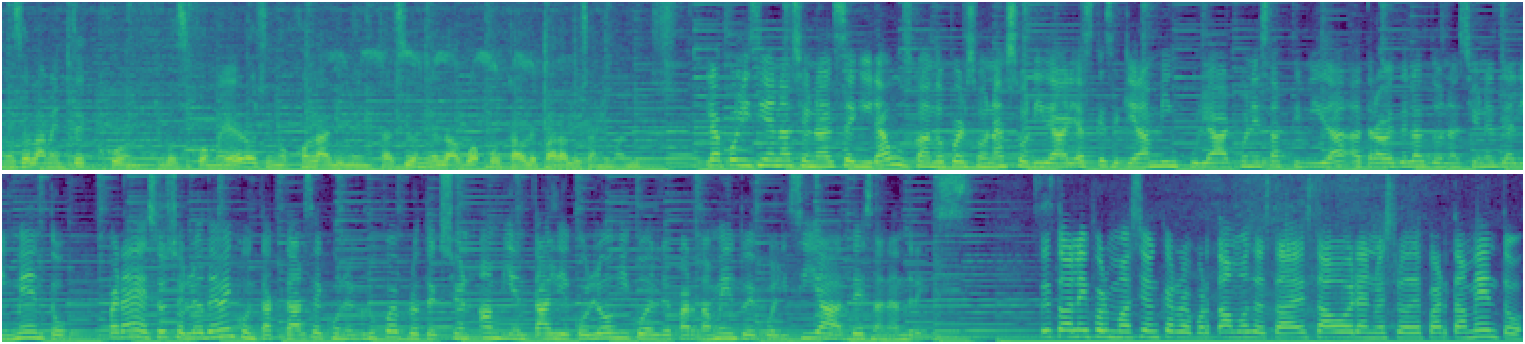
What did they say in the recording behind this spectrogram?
no solamente con los comederos, sino con la alimentación y el agua potable para los animalitos. La Policía Nacional seguirá buscando personas solidarias que se quieran vincular con esta actividad a través de las donaciones de alimento. Para eso solo deben contactarse con el Grupo de Protección Ambiental y Ecológico del Departamento de Policía de San Andrés. Esta es toda la información que reportamos hasta esta hora en nuestro departamento,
